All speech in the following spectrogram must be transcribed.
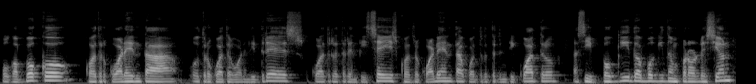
Poco a poco, 4.40, otro 4.43, 4.36, 4.40, 4.34. Así, poquito a poquito en progresión,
